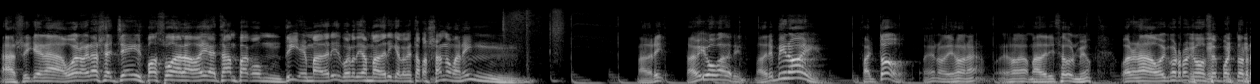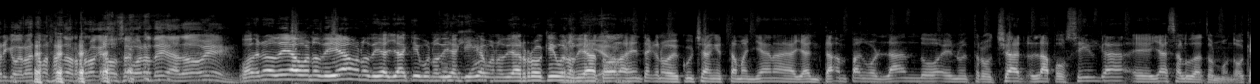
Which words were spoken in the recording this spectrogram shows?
Así que nada, bueno, gracias James. Paso a la Bahía de Tampa con DJ en Madrid. Buenos días, Madrid. ¿Qué es lo que está pasando, manín? Madrid. ¿Está vivo Madrid? ¿Madrid vino hoy? Faltó. Eh, no dijo nada. No dijo nada. Madrid se durmió. Bueno, nada, voy con Roque José en Puerto Rico. ¿Qué es lo que está pasando, Roque José? Buenos días, ¿todo bien? Buenos días, buenos días, buenos días Jackie, buenos días día. Giga, buenos días Rocky, buenos, Buenos días, días. a toda la gente que nos escucha en esta mañana allá en Tampa, en Orlando, en nuestro chat La Posilga, eh, ya saluda a todo el mundo, ok.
